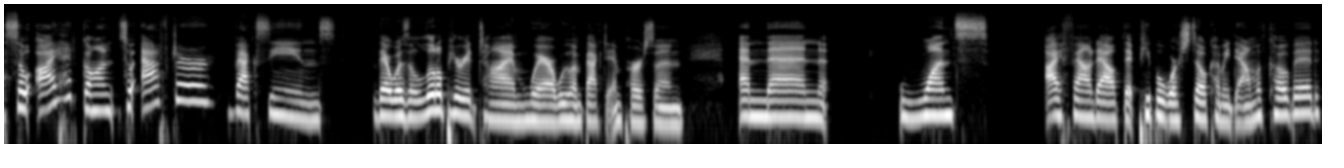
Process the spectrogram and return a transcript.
So I had gone, so after vaccines, there was a little period of time where we went back to in person. And then once I found out that people were still coming down with COVID,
